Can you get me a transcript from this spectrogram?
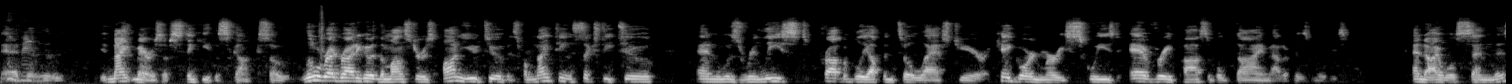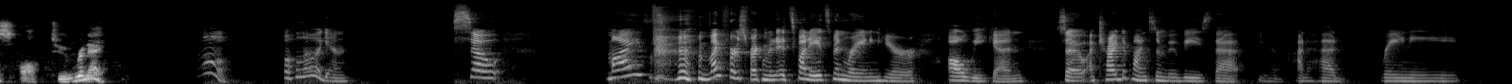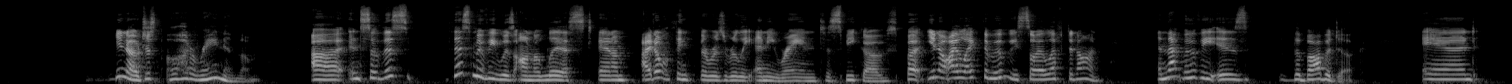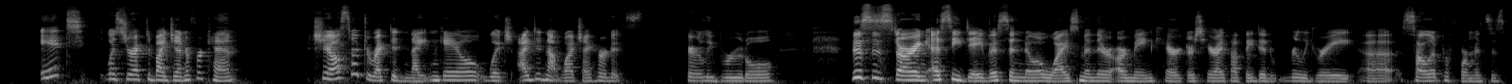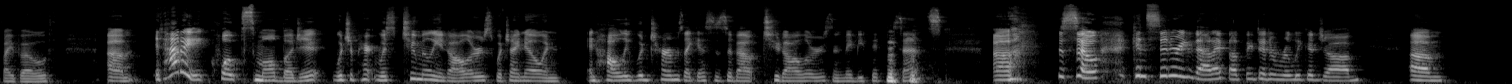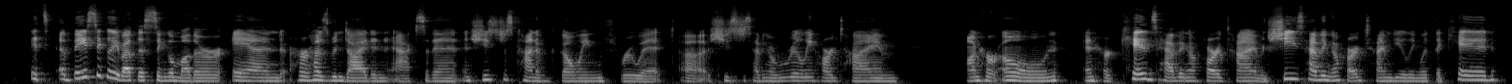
Mm-hmm. Nightmares of Stinky the Skunk. So, Little Red Riding Hood, The Monsters on YouTube. It's from 1962 and was released probably up until last year. K. Gordon Murray squeezed every possible dime out of his movies. And I will send this off to Renee. Oh, well, hello again. So, my my first recommendation. It's funny. It's been raining here all weekend, so I tried to find some movies that you know kind of had rainy, you know, just a lot of rain in them. Uh, and so this this movie was on a list, and I'm, I don't think there was really any rain to speak of. But you know, I like the movie, so I left it on. And that movie is The Babadook, and it was directed by Jennifer Kent. She also directed Nightingale, which I did not watch. I heard it's fairly brutal. This is starring Essie Davis and Noah Wiseman. They're our main characters here. I thought they did really great, uh, solid performances by both. Um, it had a quote small budget, which apparently was two million dollars, which I know in in Hollywood terms, I guess is about two dollars and maybe fifty cents. uh, so considering that, I thought they did a really good job. Um, it's uh, basically about this single mother and her husband died in an accident and she's just kind of going through it uh, she's just having a really hard time on her own and her kids having a hard time and she's having a hard time dealing with the kid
